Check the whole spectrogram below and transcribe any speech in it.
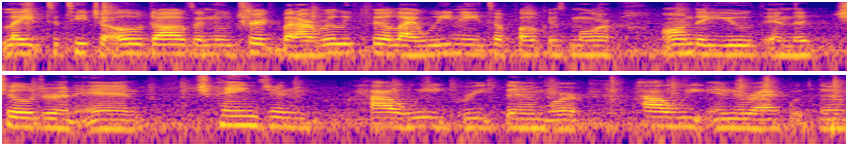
late to teach your old dogs a new trick but i really feel like we need to focus more on the youth and the children and changing how we greet them or how we interact with them.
